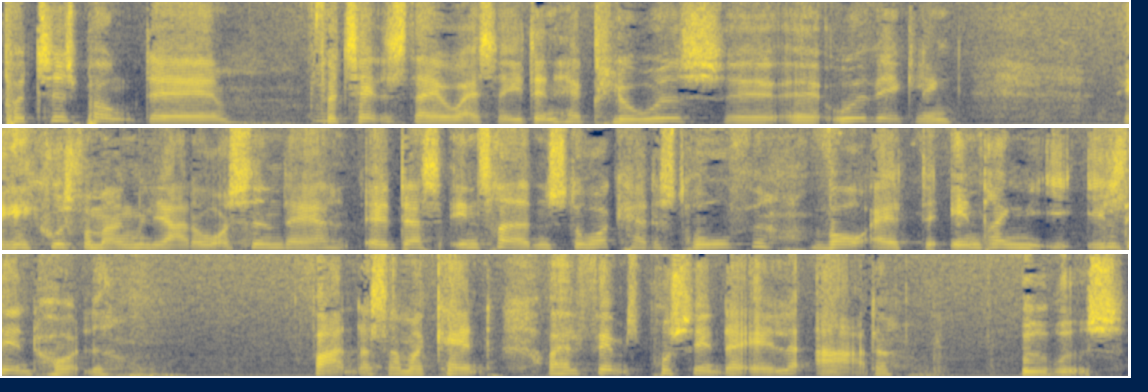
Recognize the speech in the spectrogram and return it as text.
På et tidspunkt øh, fortælles der jo altså i den her klodes øh, øh, udvikling, jeg kan ikke huske, hvor mange milliarder år siden der er, øh, der indtræder den store katastrofe, hvor at ændringen i iltindholdet forandrer sig markant, og 90% af alle arter udryddes.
